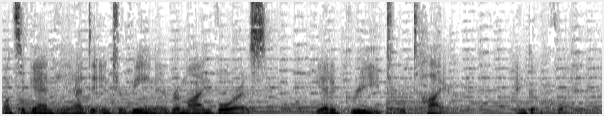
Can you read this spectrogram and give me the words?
Once again, he had to intervene and remind Voris he had agreed to retire and go quietly.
